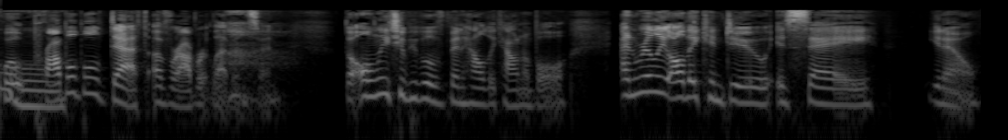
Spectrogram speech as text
quote, Oh. probable death of Robert Levinson. the only two people who've been held accountable. And really, all they can do is say, you know,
